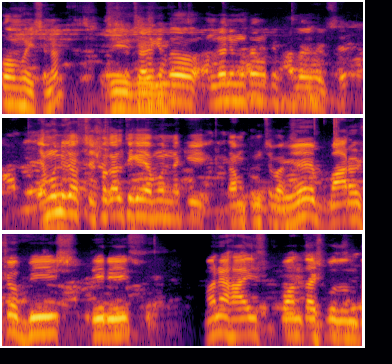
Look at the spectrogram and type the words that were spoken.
কম হয়েছে না? জি তো আমদানি মোটামুটি ভালোই হয়েছে। এমনই যাচ্ছে সকাল থেকে এমন নাকি দাম কমছে পারছে বারোশো বিশ তিরিশ মানে হাই পঞ্চাশ পর্যন্ত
